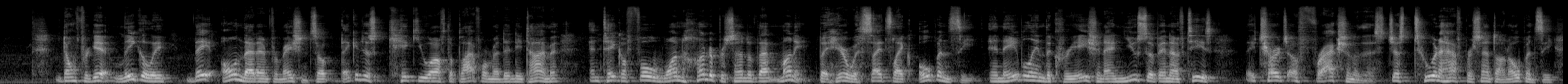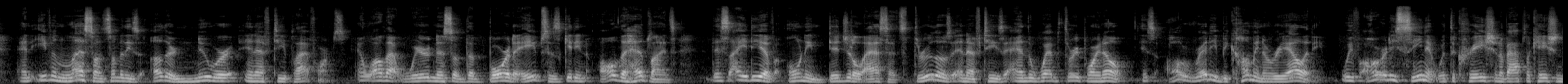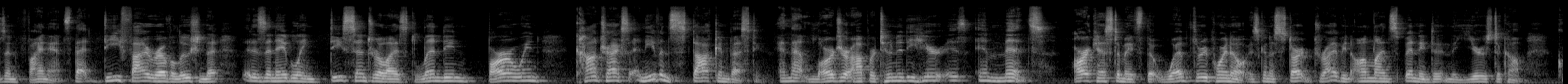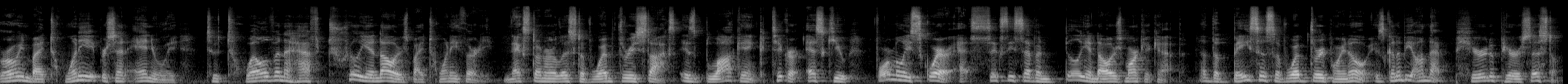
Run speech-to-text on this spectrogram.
Don't forget, legally, they own that information, so they can just kick you off the platform at any time and take a full 100% of that money. But here with sites like OpenSea, enabling the creation and use of NFTs, they charge a fraction of this, just 2.5% on OpenSea, and even less on some of these other newer NFT platforms. And while that weirdness of the bored apes is getting all the headlines, this idea of owning digital assets through those NFTs and the Web 3.0 is already becoming a reality. We've already seen it with the creation of applications in finance, that DeFi revolution that, that is enabling decentralized lending, borrowing, contracts, and even stock investing. And that larger opportunity here is immense. ARK estimates that Web 3.0 is going to start driving online spending in the years to come, growing by 28% annually to $12.5 trillion by 2030. Next on our list of Web3 stocks is Block Inc., ticker SQ, formerly Square, at $67 billion market cap. Now, the basis of Web 3.0 is going to be on that peer to peer system.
